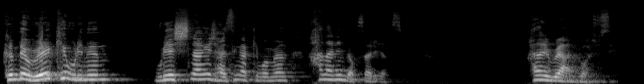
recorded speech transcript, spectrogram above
그런데 왜 이렇게 우리는 우리의 신앙이 잘 생각해 보면 하나님 멱살이 잡습니다. 하나님 왜 안 도와주세요?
